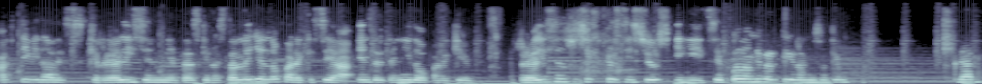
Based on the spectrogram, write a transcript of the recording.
actividades que realicen mientras que lo están leyendo para que sea entretenido, para que realicen sus ejercicios y se puedan divertir al mismo tiempo. Claro,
